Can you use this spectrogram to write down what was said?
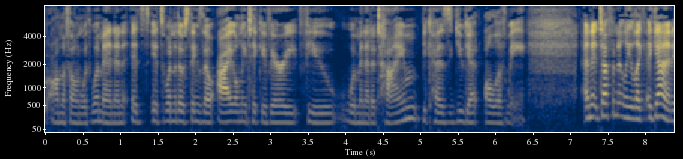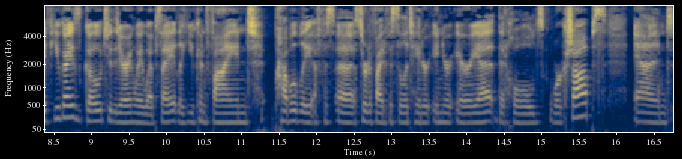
on the phone with women, and it's it's one of those things though I only take a very few women at a time because you get all of me. And it definitely, like, again, if you guys go to the Daring Way website, like, you can find probably a, a certified facilitator in your area that holds workshops and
